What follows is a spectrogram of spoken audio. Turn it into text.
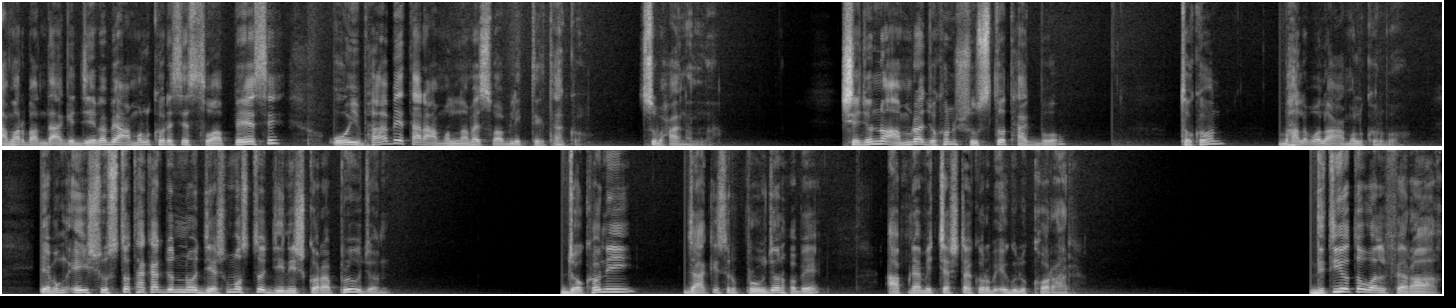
আমার বান্দা আগে যেভাবে আমল করেছে সোয়াব পেয়েছে, ওইভাবে তার আমল নামে সব লিখতে থাকো। সুবহান সেজন্য আমরা যখন সুস্থ থাকব, তখন ভালো ভালো আমল করব। এবং এই সুস্থ থাকার জন্য যে সমস্ত জিনিস করা প্রয়োজন, যখনই যা কিছুর প্রয়োজন হবে, আপনি আমি চেষ্টা করব এগুলো করার। দ্বিতীয়ত, ওয়াল ফেরাক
